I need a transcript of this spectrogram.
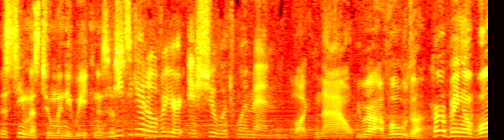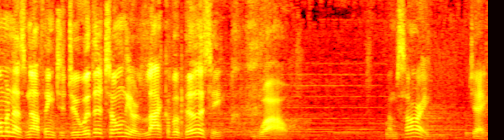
This team has too many weaknesses. You weaknesses. need to get over your issue with women. Like now. You're out of order. Her being a woman has nothing to do with it, only her lack of ability. Wow. I'm sorry, Jay.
